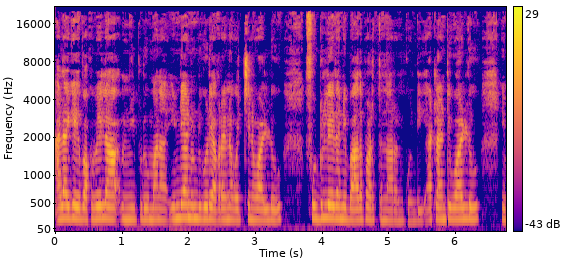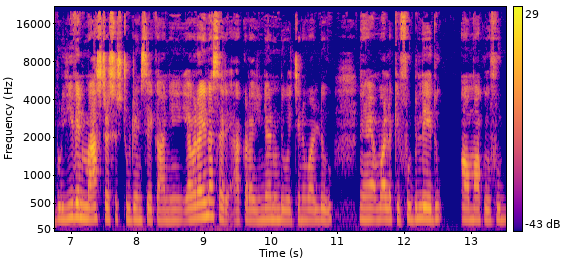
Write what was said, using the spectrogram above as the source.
అలాగే ఒకవేళ ఇప్పుడు మన ఇండియా నుండి కూడా ఎవరైనా వచ్చిన వాళ్ళు ఫుడ్ లేదని బాధపడుతున్నారు అనుకోండి అట్లాంటి వాళ్ళు ఇప్పుడు ఈవెన్ మాస్టర్స్ స్టూడెంట్సే కానీ ఎవరైనా సరే అక్కడ ఇండియా నుండి వచ్చిన వాళ్ళు వాళ్ళకి ఫుడ్ లేదు మాకు ఫుడ్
